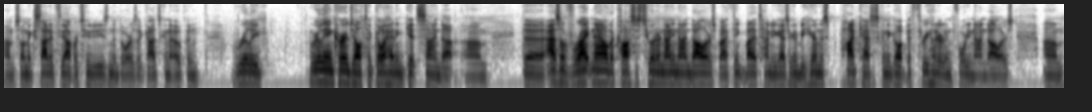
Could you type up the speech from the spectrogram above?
Um, so I'm excited for the opportunities and the doors that God's going to open. Really, really encourage y'all to go ahead and get signed up. Um, the as of right now, the cost is two hundred ninety nine dollars, but I think by the time you guys are going to be hearing this podcast, it's going to go up to three hundred and forty nine dollars. Um,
